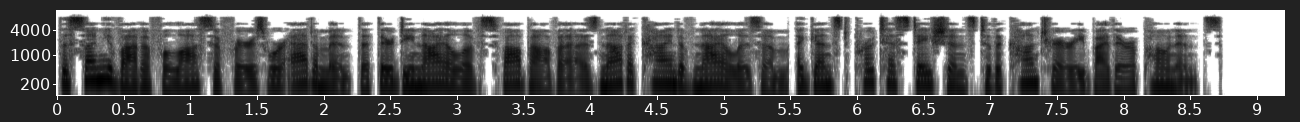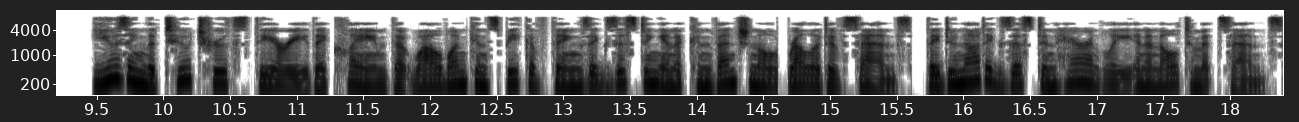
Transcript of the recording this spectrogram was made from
The Sunyavada philosophers were adamant that their denial of svabhava is not a kind of nihilism against protestations to the contrary by their opponents. Using the two-truths theory they claimed that while one can speak of things existing in a conventional, relative sense, they do not exist inherently in an ultimate sense.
